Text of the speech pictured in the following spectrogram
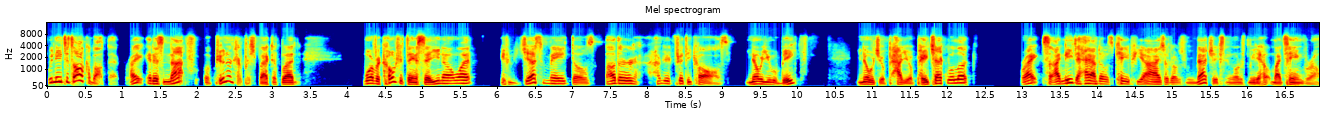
we need to talk about that, right? And it's not a punitive perspective, but more of a culture thing to say, you know what? If you just made those other 150 calls, you know where you will be? You know what your how your paycheck will look, right? So I need to have those KPIs or those metrics in order for me to help my team grow.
